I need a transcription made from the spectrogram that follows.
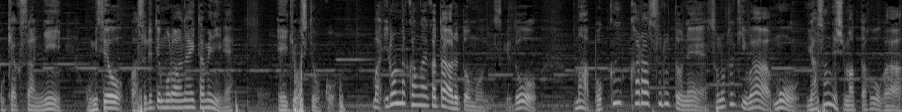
うお客さんにお店を忘れてもらわないためにね営業しておこうまあいろんな考え方あると思うんですけどまあ僕からするとねその時はもう休んでしまった方が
